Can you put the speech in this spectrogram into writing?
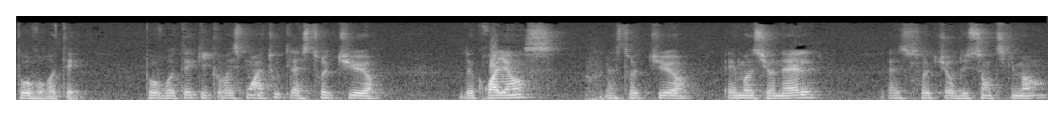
pauvreté. Pauvreté qui correspond à toute la structure de croyance, la structure émotionnelle, la structure du sentiment,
